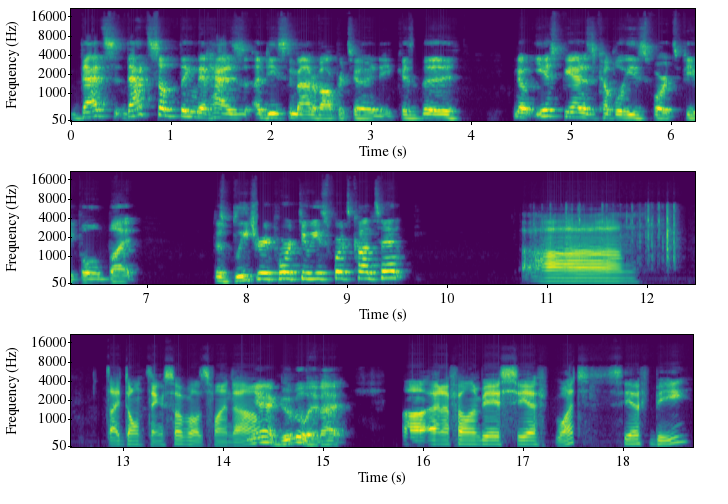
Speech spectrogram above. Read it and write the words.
that's that's something that has a decent amount of opportunity because the you know ESPN has a couple esports people, but does Bleacher Report do esports content? Um, I don't think so, but let's find out. Yeah, Google it. I, Uh, NFL, NBA, CF, what? CFB? I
